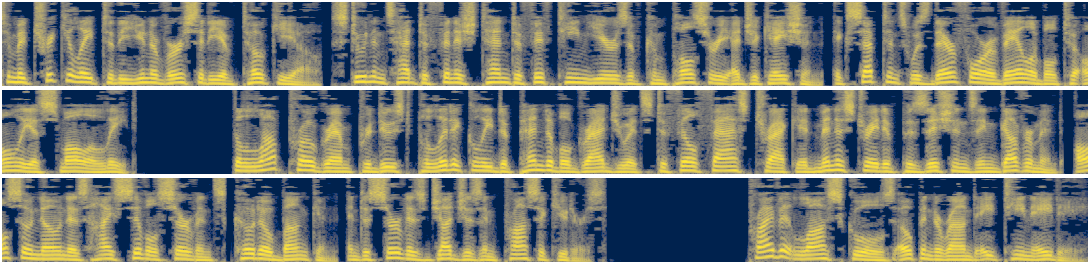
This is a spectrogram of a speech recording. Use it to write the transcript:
To matriculate to the University of Tokyo, students had to finish 10 to 15 years of compulsory education, acceptance was therefore available to only a small elite. The law program produced politically dependable graduates to fill fast-track administrative positions in government, also known as high civil servants and to serve as judges and prosecutors. Private law schools opened around 1880.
